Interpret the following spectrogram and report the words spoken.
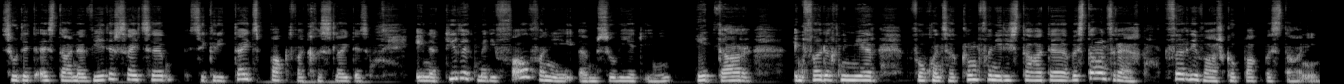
So dit is dan 'n wederwysige sekuriteitspak wat gesluit is en natuurlik met die val van die um, Sowjetunie het daar eenvoudig nie meer volgens 'n klomp van hierdie state bestaansreg vir die Warskoupak bestaan nie.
